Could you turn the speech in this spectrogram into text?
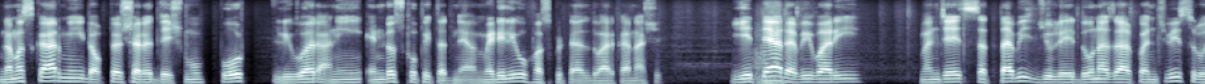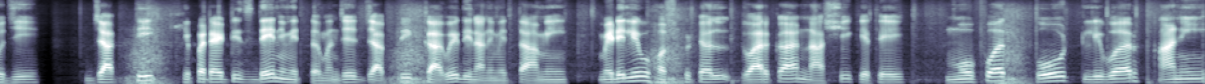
नमस्कार मी डॉक्टर शरद देशमुख पोट लिव्हर आणि एंडोस्कोपी तज्ज्ञ मेडिलिव्ह हॉस्पिटल द्वारका नाशिक येत्या रविवारी म्हणजे सत्तावीस जुलै दोन हजार पंचवीस रोजी जागतिक हिपॅटायटिस डे निमित्त म्हणजे जागतिक कावे दिनानिमित्त आम्ही मेडिलिव्ह हॉस्पिटल द्वारका नाशिक येथे मोफत पोट लिव्हर आणि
